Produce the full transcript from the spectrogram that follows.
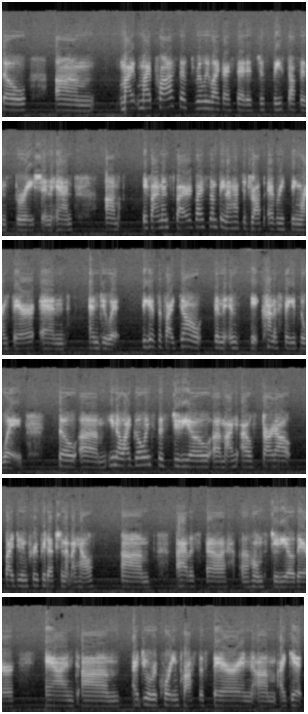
So um, my my process really, like I said, is just based off inspiration. And um, if I'm inspired by something, I have to drop everything right there and and do it. Because if I don't, then it, it kind of fades away. So um, you know, I go into the studio. Um, I, I'll start out by doing pre-production at my house. Um, I have a, uh, a home studio there, and um, I do a recording process there, and um, I get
